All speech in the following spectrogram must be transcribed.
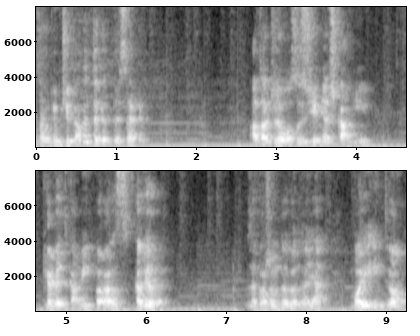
całkiem ciekawe te desery. A także łosos z ziemniaczkami, krewetkami oraz kawiorem. Zapraszam do oglądania moje intro.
